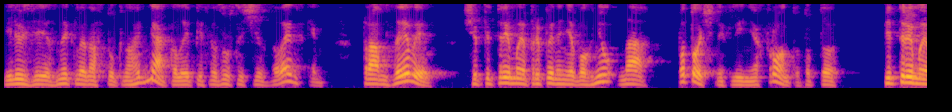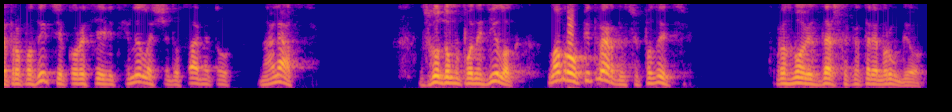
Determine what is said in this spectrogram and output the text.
Ілюзії зникли наступного дня, коли після зустрічі з Зеленським Трамп заявив, що підтримує припинення вогню на поточних лініях фронту, тобто підтримує пропозицію, яку Росія відхилила ще до саміту на Алясці. Згодом у понеділок Лавров підтвердив цю позицію в розмові з держсекретарем Рубіо,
